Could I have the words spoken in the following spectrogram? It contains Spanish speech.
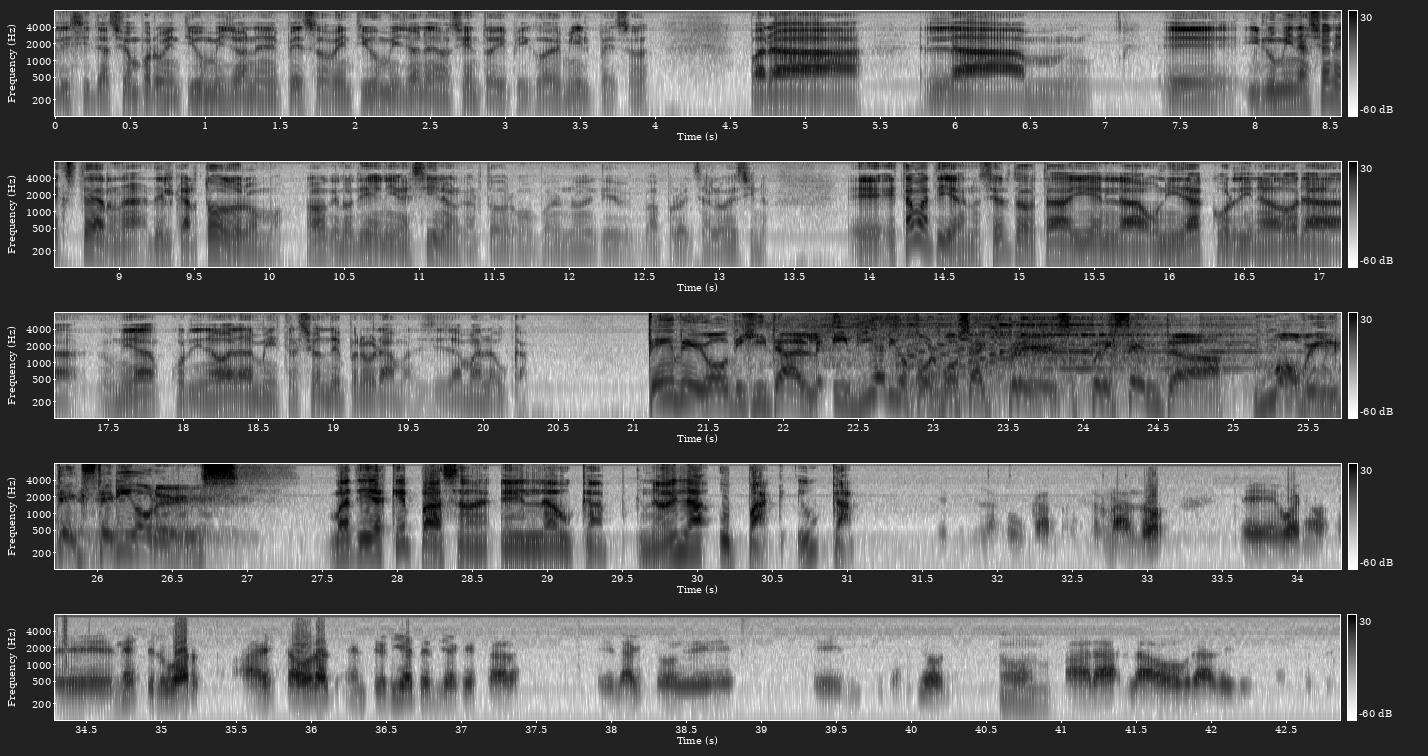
licitación por 21 millones de pesos, 21 millones 200 y pico de mil pesos, para la mm, eh, iluminación externa del cartódromo, ¿no? que no tiene ni vecino el cartódromo, pues no hay que aprovechar los vecinos. Eh, está Matías, ¿no es cierto? Está ahí en la unidad coordinadora, unidad coordinadora de administración de programas, así se llama la UCAP. TVO Digital y Diario Formosa Express presenta Móvil de Exteriores. Matías, ¿qué pasa en la UCAP? No es la UPAC, UCAP. La UCAP, Fernando. Eh, bueno, eh, en este lugar, a esta hora, en teoría, tendría que estar el acto de eh, licitación ¿no? Mm. para la obra del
